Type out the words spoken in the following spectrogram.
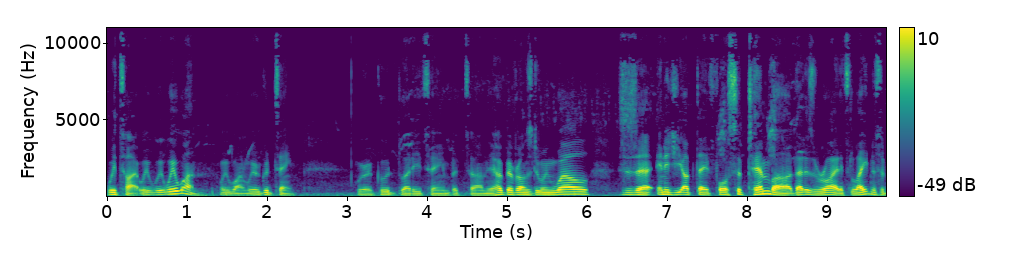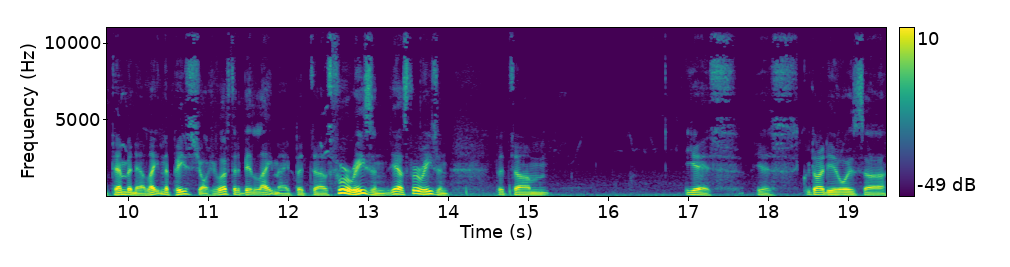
we're tight. We we we won. We won. We're a good team. We're a good bloody team. But um, yeah, I hope everyone's doing well. This is an energy update for September. That is right. It's late in September now. Late in the piece, Joff. You left it a bit late, mate. But uh, it's for a reason. Yeah, it's for a reason. But um, yes, yes, good idea to always uh,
